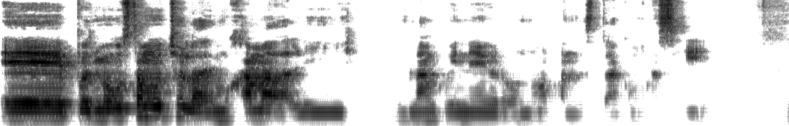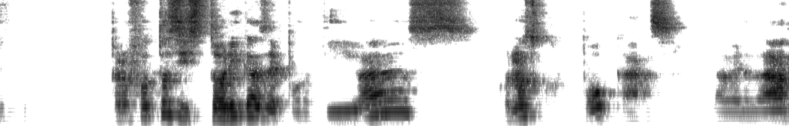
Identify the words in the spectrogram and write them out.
Eh, pues me gusta mucho la de Muhammad Ali, blanco y negro, ¿no? Cuando está como así. Pero fotos históricas deportivas, conozco pocas, la verdad.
